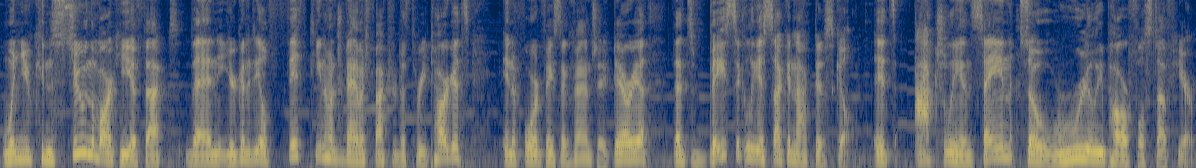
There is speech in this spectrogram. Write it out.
when you consume the marquee effect then you're going to deal 1500 damage factor to three targets in a forward facing fan shaped area. That's basically a second active skill. It's actually insane. So really powerful stuff here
